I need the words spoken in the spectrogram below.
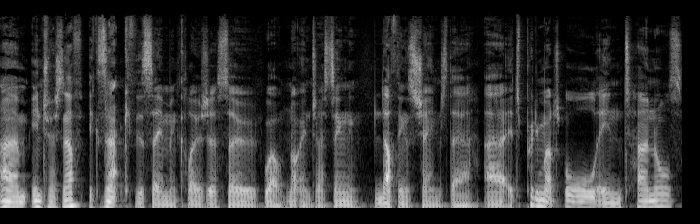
Um, interesting enough, exactly the same enclosure. So, well, not interesting. Nothing's changed there. Uh, it's pretty much all internals.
